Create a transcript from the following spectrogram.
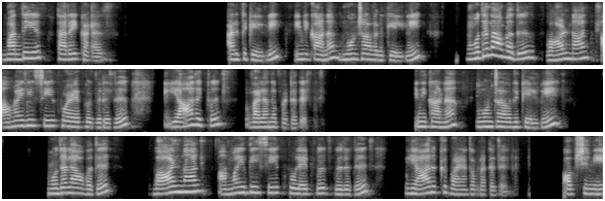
மத்திய தரைக்கடல். அடுத்த கேள்வி. இன்னைக்கான மூன்றாவது கேள்வி. முதலாவது வாழ்நாள் அமைதி சீர்குழைப்பு விருது யாருக்கு வழங்கப்பட்டது? இன்னைக்கான மூன்றாவது கேள்வி. முதலாவது வாழ்நாள் அமைதி சீர்குலைப்பு விருது யாருக்கு வழங்கப்பட்டது? Option A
